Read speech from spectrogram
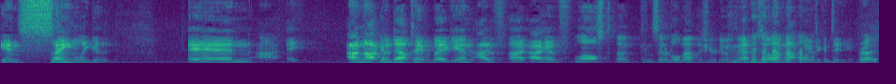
insanely good, and I, I'm not going to doubt Tampa Bay again. I've I, I have lost a considerable amount this year doing that, so I'm not going to continue. right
